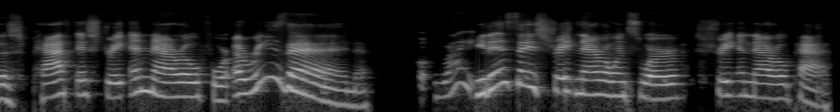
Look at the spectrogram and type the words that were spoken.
The path is straight and narrow for a reason. Oh, right. He didn't say straight, narrow, and swerve, straight and narrow path.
